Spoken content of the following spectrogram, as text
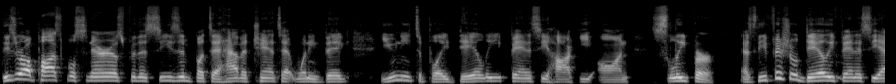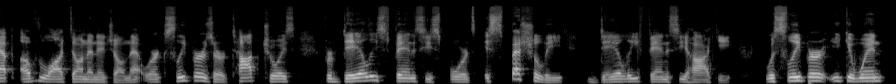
These are all possible scenarios for this season, but to have a chance at winning big, you need to play daily fantasy hockey on Sleeper. As the official daily fantasy app of the Locked On NHL Network, Sleepers are top choice for daily fantasy sports, especially daily fantasy hockey. With Sleeper, you can win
